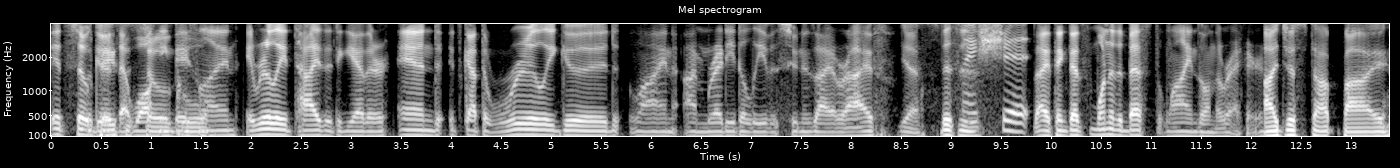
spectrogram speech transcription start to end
It's so The good bass that is so walking bass cool. line. It really ties it together, and it's got the really good line. I'm ready to leave as soon as I arrive. Yes. This Nice is. shit. I think that's one of the best lines on the record. I just stopped by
